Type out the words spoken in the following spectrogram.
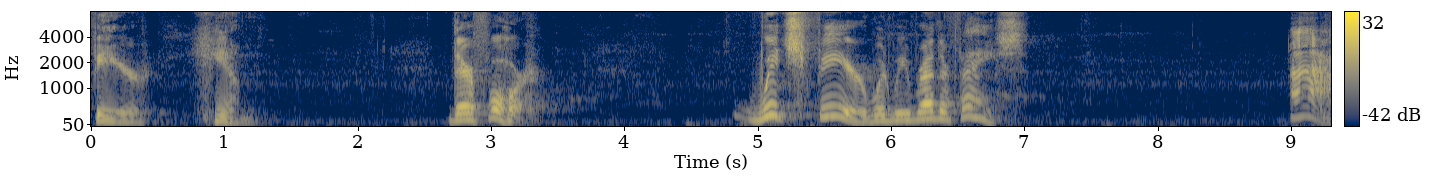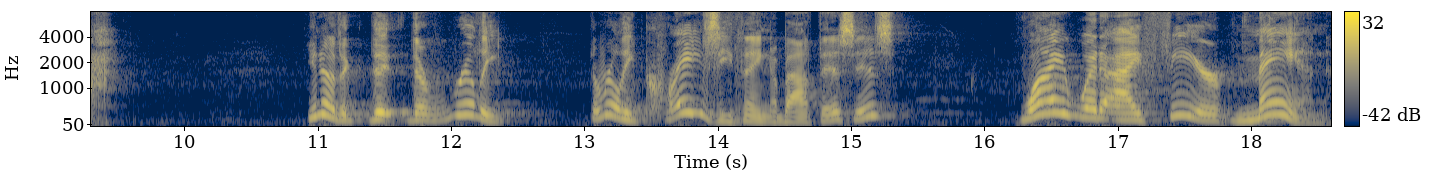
fear him. Therefore, which fear would we rather face? Ah. You know, the, the, the, really, the really crazy thing about this is why would I fear man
